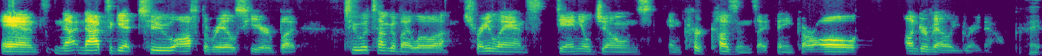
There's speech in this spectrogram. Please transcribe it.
And not not to get too off the rails here, but Tua Tagovailoa, Trey Lance, Daniel Jones, and Kirk Cousins, I think, are all undervalued right now. Right.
